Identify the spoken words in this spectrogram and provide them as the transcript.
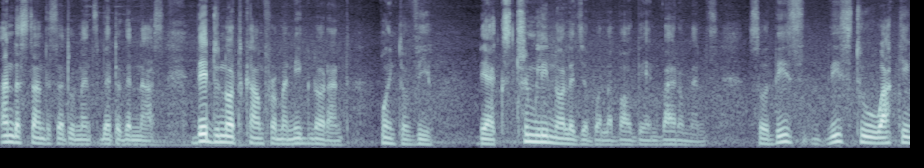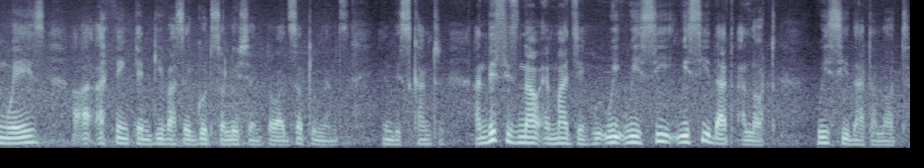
understand the settlements better than us. They do not come from an ignorant point of view. They are extremely knowledgeable about the environments. So these, these two working ways, I, I think, can give us a good solution towards settlements in this country. And this is now emerging. We, we, see, we see that a lot. We see that a lot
